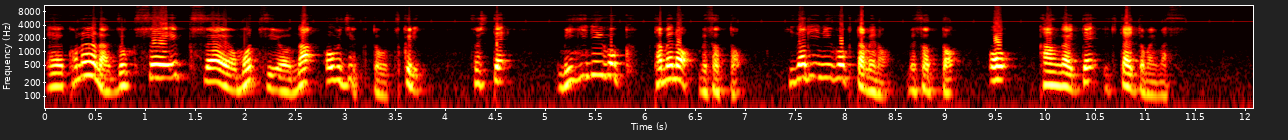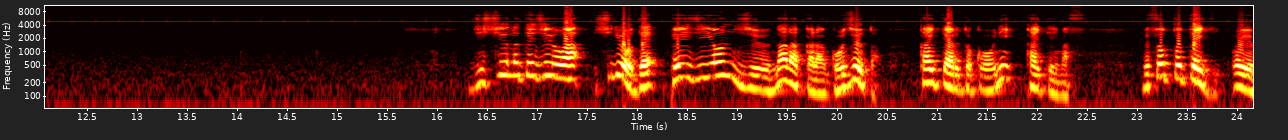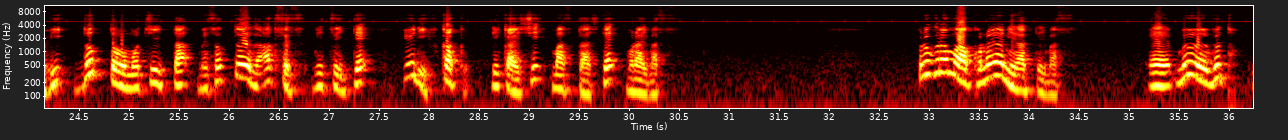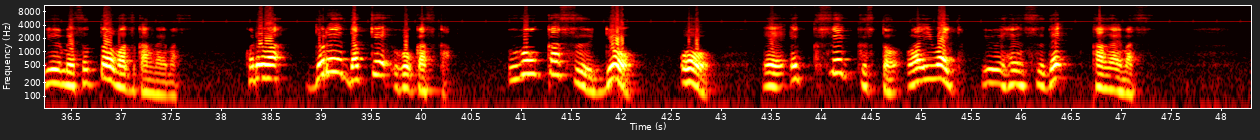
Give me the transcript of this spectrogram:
えー、このような属性 xi を持つようなオブジェクトを作り、そして右に動くためのメソッド、左に動くためのメソッドを考えていきたいと思います。実習の手順は資料でページ47から50と書いてあるところに書いています。メソッド定義及びドットを用いたメソッドへのアクセスについてより深く理解しマスターしてもらいます。プログラムはこのようになっています。えー、move というメソッドをまず考えます。これはどれだけ動かすか。動かす量を、えー、xx と yy という変数で考えます。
